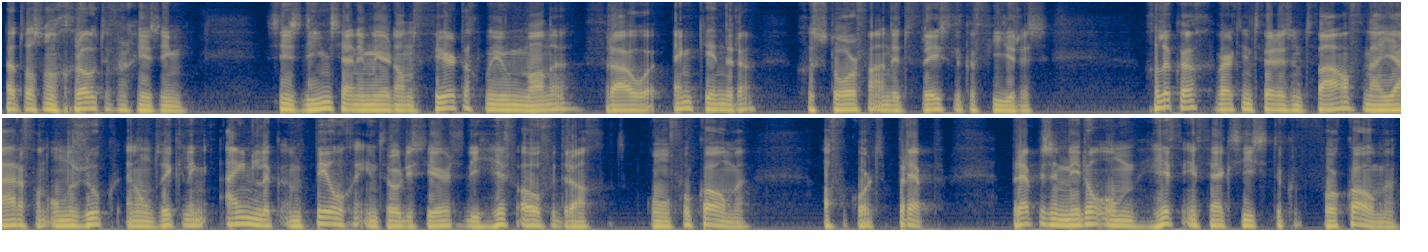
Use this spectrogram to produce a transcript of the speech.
Dat was een grote vergissing. Sindsdien zijn er meer dan 40 miljoen mannen, vrouwen en kinderen gestorven aan dit vreselijke virus. Gelukkig werd in 2012 na jaren van onderzoek en ontwikkeling eindelijk een pil geïntroduceerd die HIV-overdracht kon voorkomen, afgekort PrEP. PrEP is een middel om HIV-infecties te voorkomen.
